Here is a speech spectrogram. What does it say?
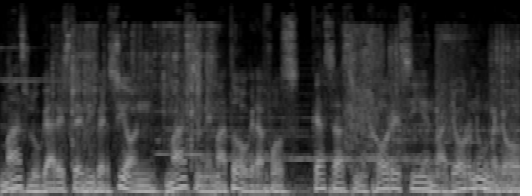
Más lugares de diversión, más cinematógrafos, casas mejores y en mayor número,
